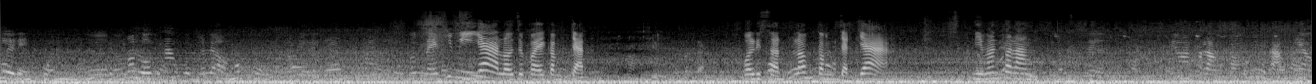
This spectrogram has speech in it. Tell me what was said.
เลยดิเออมันก็ลบทางผมก็แล้วตรงไหนที่มีหญ้าเราจะไปกำจัด บริษัทรับกำจัดหญ้า นี่มันฝรั่งนี่มันฝรั่งของสามแก้ว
